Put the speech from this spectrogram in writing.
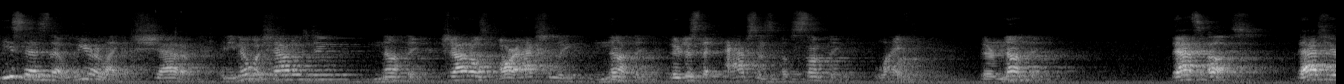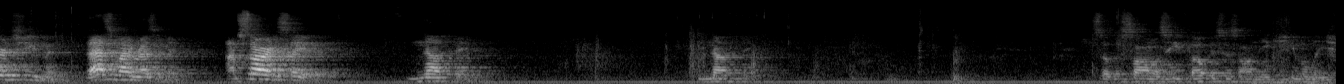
He says that we are like a shadow. And you know what shadows do? Nothing. Shadows are actually nothing. They're just the absence of something, life. They're nothing. That's us. That's your achievement. That's my resume. I'm sorry to say it. Nothing. Nothing. So the psalmist, he focuses on the accumulation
